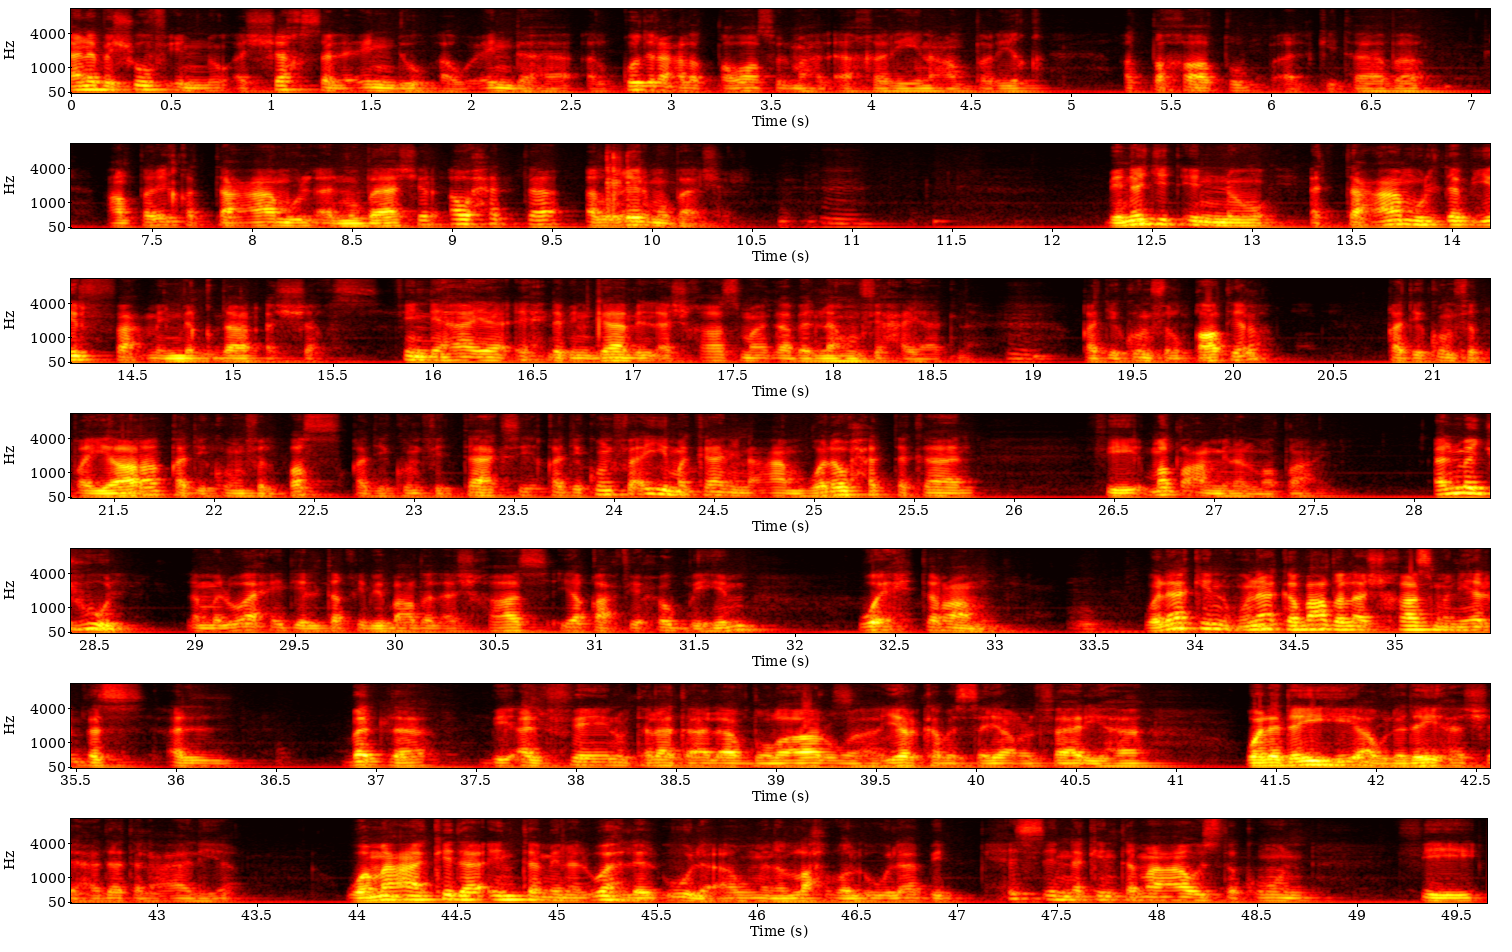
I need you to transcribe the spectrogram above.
أنا بشوف إنه الشخص اللي عنده أو عندها القدرة على التواصل مع الآخرين عن طريق التخاطب الكتابة عن طريق التعامل المباشر أو حتى الغير مباشر. بنجد إنه التعامل ده بيرفع من مقدار الشخص. في النهاية إحنا بنقابل أشخاص ما قابلناهم في حياتنا. قد يكون في القاطرة قد يكون في الطيارة قد يكون في الباص قد يكون في التاكسي قد يكون في أي مكان عام ولو حتى كان في مطعم من المطاعم. المجهول لما الواحد يلتقي ببعض الأشخاص يقع في حبهم واحترامهم. ولكن هناك بعض الأشخاص من يلبس البدلة ب 2000 و 3000 دولار ويركب السيارة الفارهة ولديه أو لديها الشهادات العالية. ومع كده أنت من الوهلة الأولى أو من اللحظة الأولى بتحس إنك أنت ما عاوز تكون في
